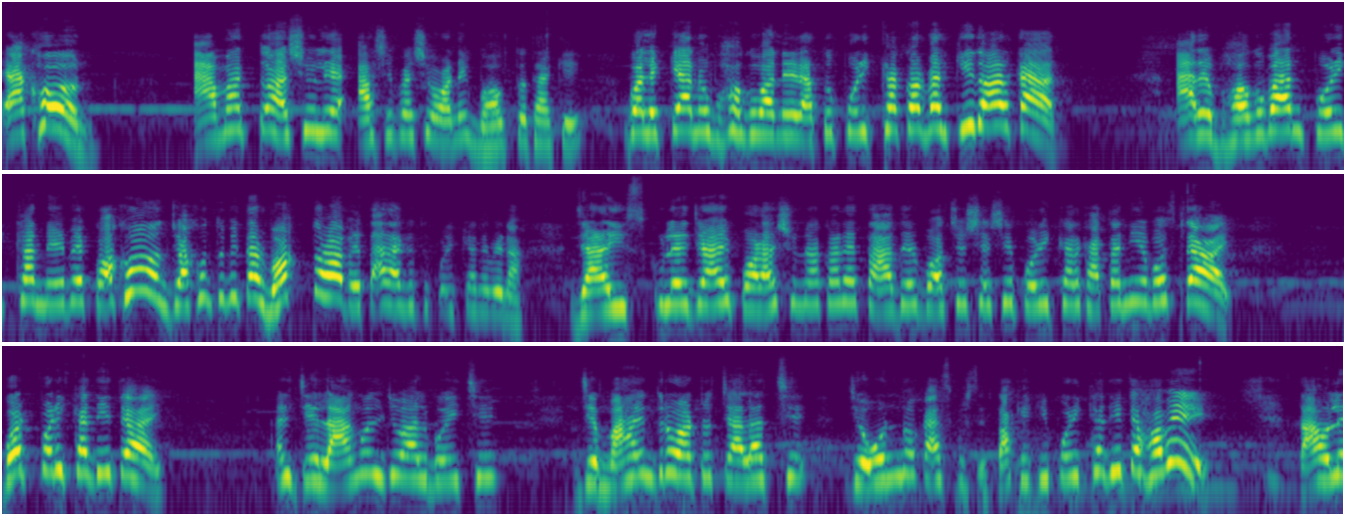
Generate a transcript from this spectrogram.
এখন আমার তো আসলে আশেপাশে অনেক ভক্ত থাকে, বলে কেন ভগবানের এত পরীক্ষা করবার কি দরকার? আরে ভগবান পরীক্ষা নেবে কখন? যখন তুমি তার ভক্ত হবে, তার আগে তো পরীক্ষা নেবে না। যারা স্কুলে যায়, পড়াশোনা করে, তাদের বছর শেষে পরীক্ষার খাতা নিয়ে বসতে হয়। বোর্ড পরীক্ষা দিতে হয়। আর যে লাঙল জোয়াল বইছে, যে মাহেন্দ্র অটো চালাচ্ছে, যে অন্য কাজ করছে, তাকে কি পরীক্ষা দিতে হবে? তাহলে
